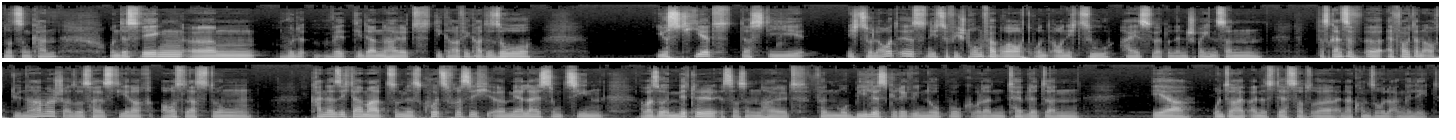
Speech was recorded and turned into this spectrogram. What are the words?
nutzen kann. Und deswegen ähm, wurde, wird die dann halt die Grafikkarte so justiert, dass die nicht zu laut ist, nicht zu viel Strom verbraucht und auch nicht zu heiß wird. Und entsprechend ist dann, das Ganze äh, erfolgt dann auch dynamisch. Also das heißt, je nach Auslastung kann er sich da mal zumindest kurzfristig äh, mehr Leistung ziehen. Aber so im Mittel ist das dann halt für ein mobiles Gerät wie ein Notebook oder ein Tablet dann eher unterhalb eines Desktops oder einer Konsole angelegt.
